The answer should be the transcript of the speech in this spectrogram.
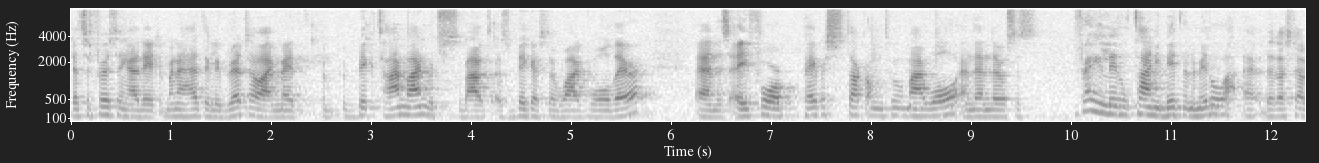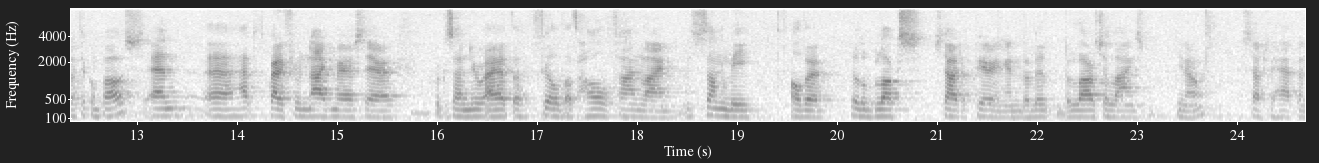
That's the first thing I did. When I had the libretto, I made a, a big timeline, which is about as big as the white wall there. And there's A4 paper stuck onto my wall, and then there was this very little tiny bit in the middle uh, that I started to compose, and uh, had quite a few nightmares there because I knew I had to fill that whole timeline, and suddenly all the little blocks start appearing and the, the larger lines, you know, start to happen.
